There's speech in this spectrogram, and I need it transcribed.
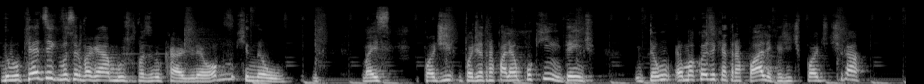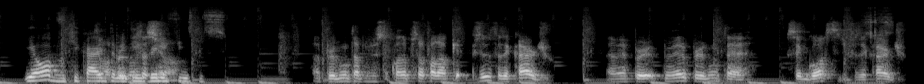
não quer dizer que você não vai ganhar músculo fazendo cardio, né? Óbvio que não. Mas pode, pode atrapalhar um pouquinho, entende? Então, é uma coisa que atrapalha que a gente pode tirar. E é óbvio que cardio Então, a também tem é assim, ó. benefícios. A pergunta, pessoa- quando a pessoa fala, "Que- preciso fazer cardio? A minha per- primeira pergunta é, você gosta de fazer cardio?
